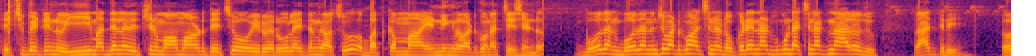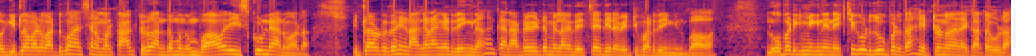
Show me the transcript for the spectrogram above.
తెచ్చి పెట్టిండు ఈ మధ్యలో తెచ్చిండు మా మావాడు. తెచ్చి ఓ ఇరవై రోజులు అవుతుంది కావచ్చు. బతుకమ్మ ఎండింగ్లో పట్టుకొని వచ్చేసిండు. బోధన్ బోధన్ నుంచి పట్టుకొని వచ్చినట్టు. ఒకటే నడుపుకుంటూ వచ్చినట్టు ఆ రోజు. రాత్రి. ఓ గిట్ల వాడు పట్టుకొని వచ్చాను మన ట్రాక్టర్ అంతకుముందు బావ తీసుకుండే అనమాట ఇట్లా పట్టుకొని అంగనంగడి దిగిన కానీ అటు ఇటు ఇలా తెచ్చే తీర వెట్టి పడి బావా. బావ లోపలికి మీకు నేను ఎక్కి కూడా చూపెడతా. ఎట్లున్నదనే కథ కూడా.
